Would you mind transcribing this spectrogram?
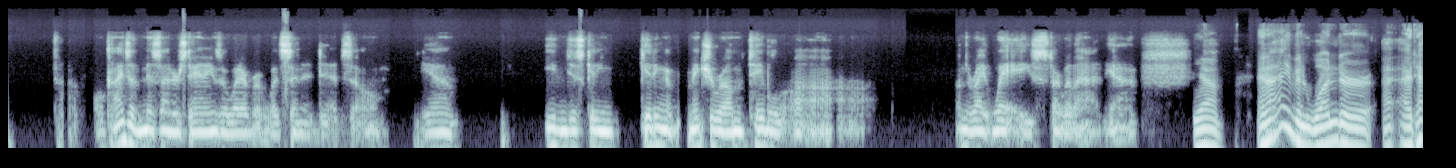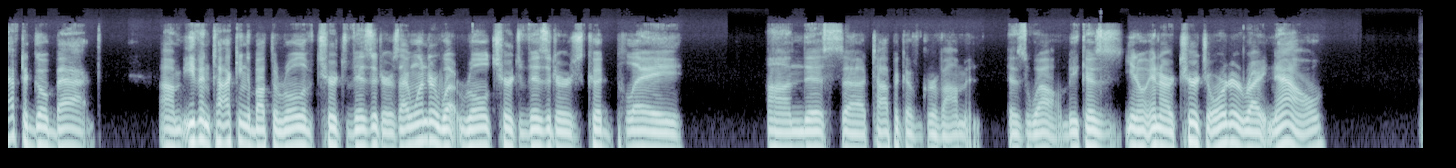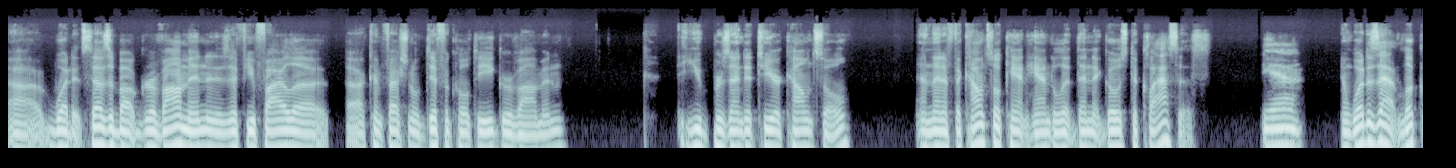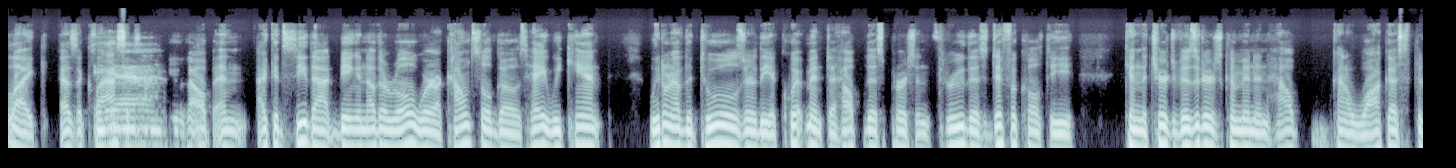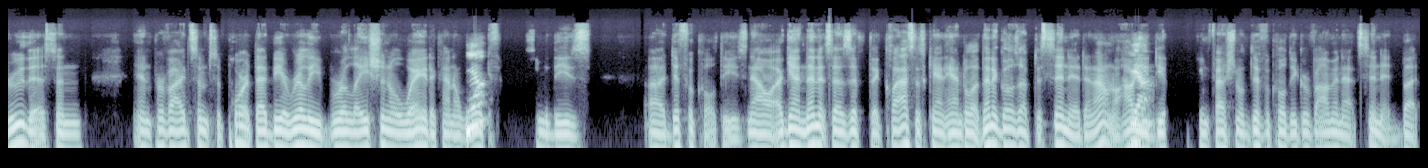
all kinds of misunderstandings or whatever what Synod did. So yeah, even just getting getting make sure we're on the table uh, on the right way. Start with that. Yeah. Yeah. And I even wonder, I'd have to go back, um, even talking about the role of church visitors. I wonder what role church visitors could play on this uh, topic of gravamen as well. Because, you know, in our church order right now, uh, what it says about gravamen is if you file a, a confessional difficulty gravamen, you present it to your council. And then if the council can't handle it, then it goes to classis. Yeah. And what does that look like as a class? Yeah. you help. And I could see that being another role where a council goes, Hey, we can't, we don't have the tools or the equipment to help this person through this difficulty. Can the church visitors come in and help kind of walk us through this and and provide some support? That'd be a really relational way to kind of work through some of these uh, difficulties. Now, again, then it says if the classis can't handle it, then it goes up to synod. And I don't know how Yeah. you deal with confessional difficulty gravamen at synod, but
